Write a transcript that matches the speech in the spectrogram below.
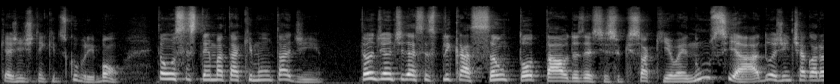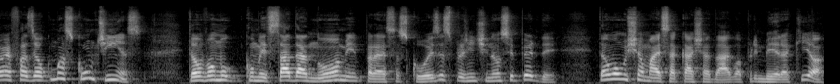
que a gente tem que descobrir. Bom, então o sistema está aqui montadinho. Então, diante dessa explicação total do exercício, que isso aqui é o enunciado, a gente agora vai fazer algumas continhas. Então, vamos começar a dar nome para essas coisas para a gente não se perder. Então, vamos chamar essa caixa d'água primeira aqui, ó.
